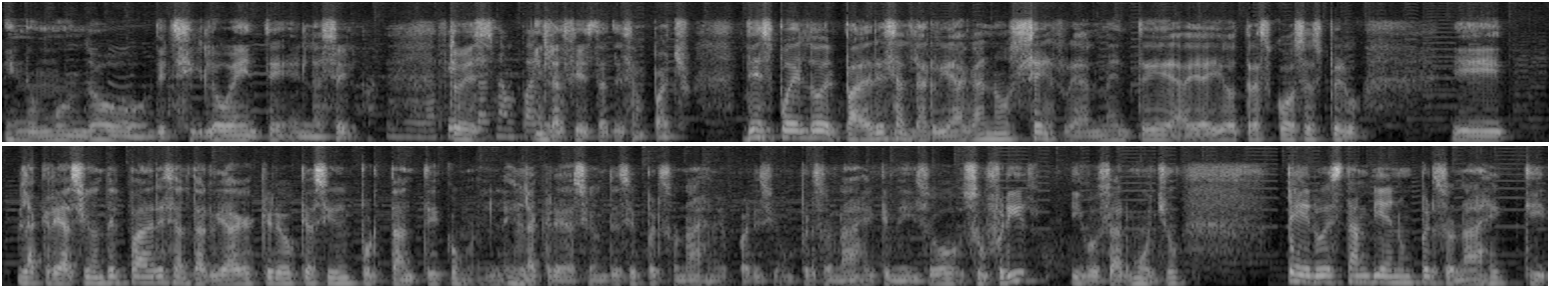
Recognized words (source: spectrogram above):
en un mundo del siglo XX en la selva. Entonces, en las fiestas de San Pacho. Después lo del padre Saldarriaga, no sé, realmente hay, otras cosas, pero eh, la creación del padre Saldarriaga creo que ha sido importante como en, la creación de ese personaje. Me pareció un personaje que me hizo sufrir y gozar mucho, pero es también un personaje que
